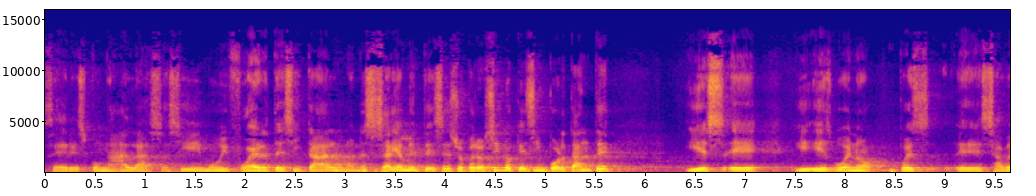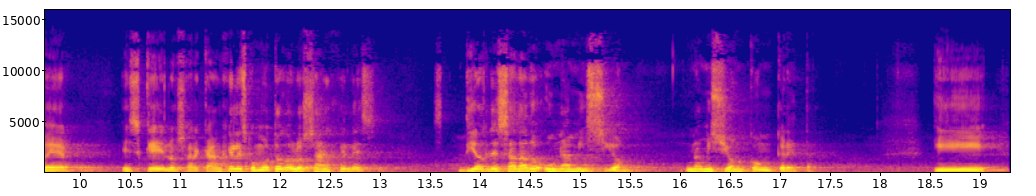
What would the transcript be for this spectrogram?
seres con alas así muy fuertes y tal. No necesariamente es eso, pero sí lo que es importante y es, eh, y es bueno pues eh, saber es que los arcángeles, como todos los ángeles, Dios les ha dado una misión, una misión concreta. Y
